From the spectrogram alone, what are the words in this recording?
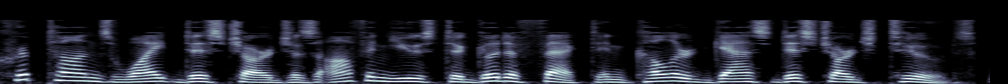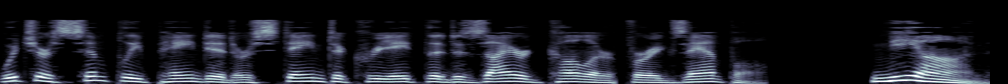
Krypton's white discharge is often used to good effect in colored gas discharge tubes, which are simply painted or stained to create the desired color for example, neon.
